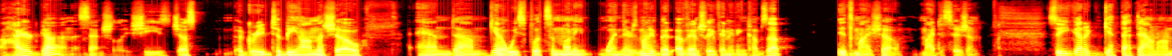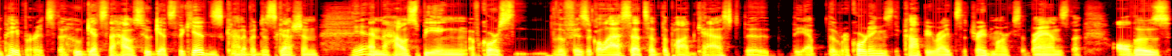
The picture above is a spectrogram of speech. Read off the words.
a hired gun essentially. She's just agreed to be on the show. And, um, you know, we split some money when there's money, but eventually, if anything comes up, it's my show, my decision. So you got to get that down on paper. It's the who gets the house, who gets the kids kind of a discussion. Yeah. And the house being, of course, the physical assets of the podcast, the the the recordings, the copyrights, the trademarks, the brands, the all those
